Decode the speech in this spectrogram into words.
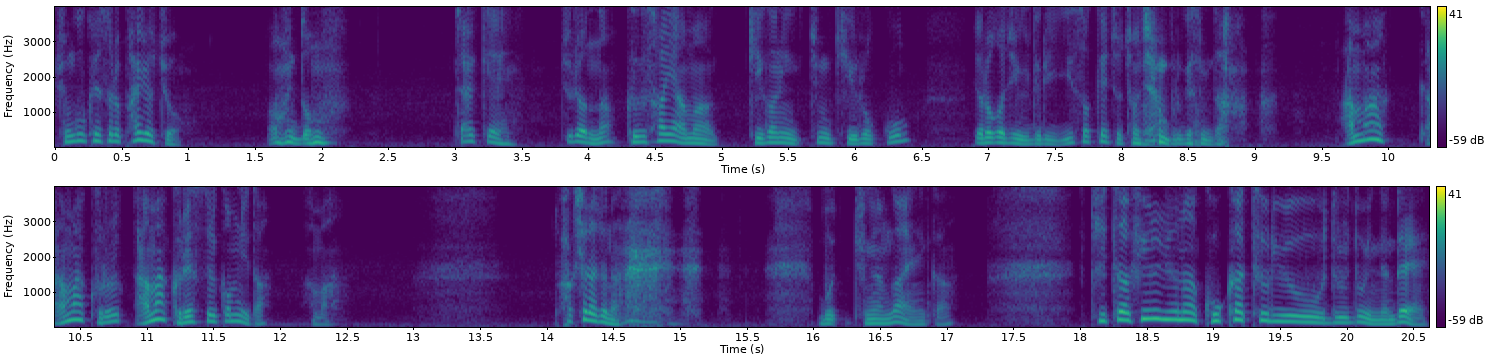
중국 회사로 팔렸죠. 어, 너무 짧게 줄였나? 그 사이 아마 기간이 좀 길었고 여러 가지 일들이 있었겠죠. 전 잘 모르겠습니다. 아마 아마 그럴 아마 그랬을 겁니다. 아마 확실하진 않아. 뭐 중요한 거 아니니까. 기타 휠류나 고카트류들도 있는데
